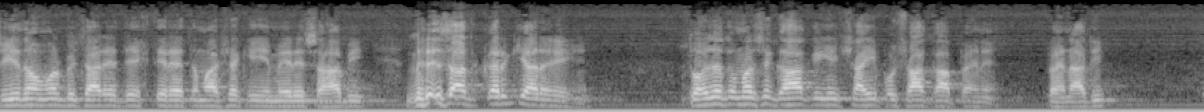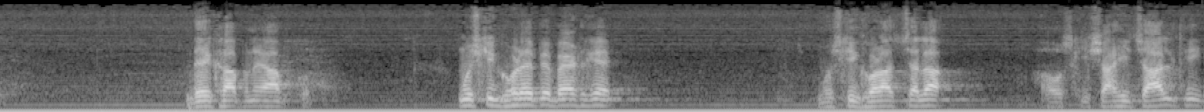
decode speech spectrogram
سید عمر بیچارے دیکھتے رہے تماشا کہ یہ میرے صحابی میرے ساتھ کر کیا رہے ہیں۔ تو حضرت عمر سے کہا کہ یہ شاہی پوشاک آپ پہنے، پہنا دی۔ دیکھا اپنے آپ کو۔ مشکی گھوڑے پہ بیٹھ گئے۔ مشکی گھوڑا چلا اور اس کی شاہی چال تھی۔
